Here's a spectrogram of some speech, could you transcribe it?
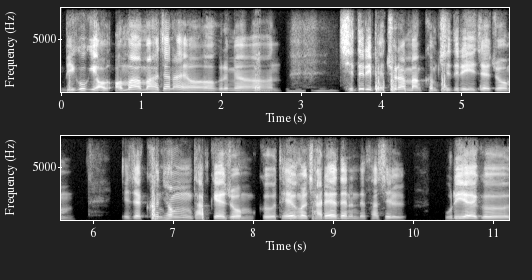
미국이 어, 어마어마하잖아요. 그러면 음. 지들이 배출한 만큼 지들이 이제 좀 이제 큰 형답게 좀 그 대응을 잘해야 되는데 사실 우리의 그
